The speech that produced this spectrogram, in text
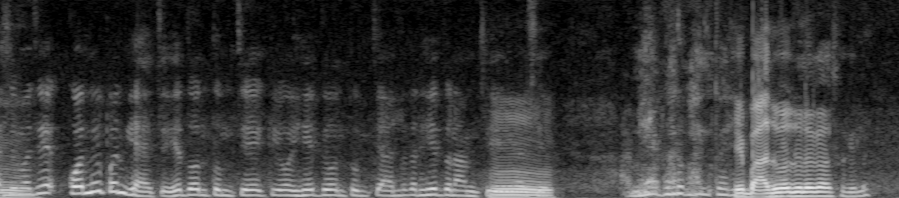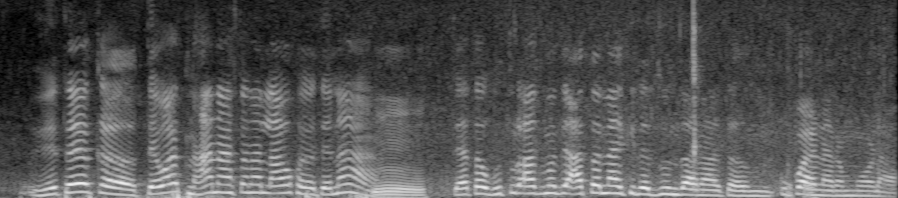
असे म्हणजे कोणी पण घ्यायचे. हे दोन तुमचे किंवा हे दोन तुमचे आले तर हे दोन आमचे असे. आम्ही हे घर बांधतो. हे बाजूबाजूला का असं केलं? हे ते क- तेव्हाच लहान असताना लाव खाय होते ना. हम्म. ते आता भुतूर आतमध्ये आता नाही केलं जून जाणार तर कुपाळणारा मोडा.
